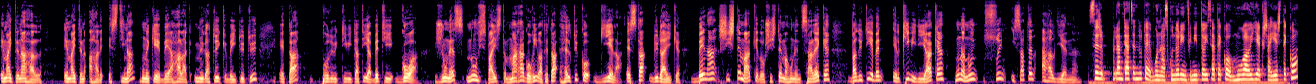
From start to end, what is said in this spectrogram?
emaiten ahal emaiten ahal estina, huneke be ahalak mugatuik behitutu, eta produktibitatia beti goa junez, nuizpaizt maragori bat eta heltuko giela. Ez da dudaik. Bena sistemak edo sistema hunen zalek, baduti eben elkibidiak, huna nuin zuin izaten ahaldien. Zer planteatzen dute? Bueno, azkundori infinito izateko muga horiek saiesteko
